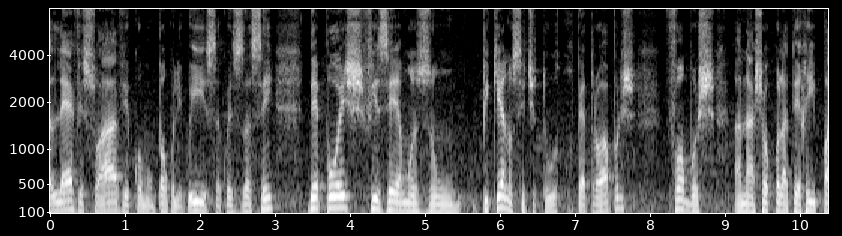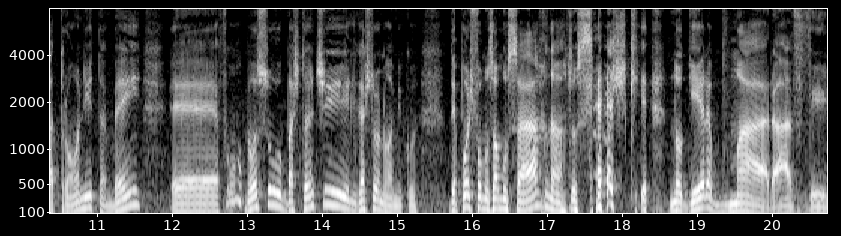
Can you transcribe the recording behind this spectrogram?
leve e suave, como um pão com linguiça, coisas assim. Depois fizemos um pequeno city tour por Petrópolis Fomos na Chocolaterie Patrone também. É, foi um almoço bastante gastronômico. Depois fomos almoçar na, no Sesc Nogueira, maravilhoso.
